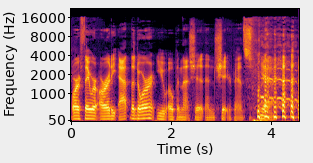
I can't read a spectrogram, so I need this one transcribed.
Or if they were already at the door, you open that shit and shit your pants. yeah.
